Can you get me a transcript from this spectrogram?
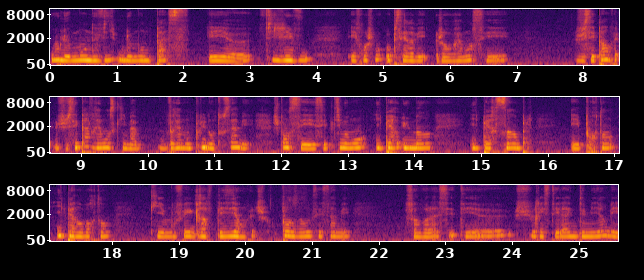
où le monde vit, où le monde passe et euh, figez-vous. Et franchement, observez. Genre vraiment, c'est je sais pas en fait, je sais pas vraiment ce qui m'a vraiment plu dans tout ça, mais je pense c'est ces petits moments hyper humains, hyper simples et pourtant hyper importants qui m'ont fait grave plaisir en fait. Je pense vraiment que c'est ça, mais enfin voilà, c'était. euh, je suis restée là une demi-heure, mais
